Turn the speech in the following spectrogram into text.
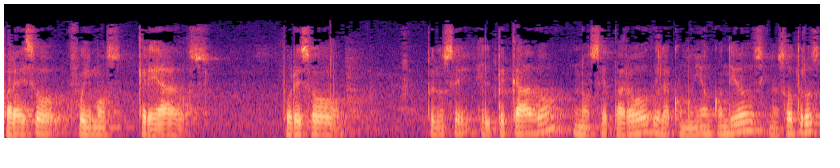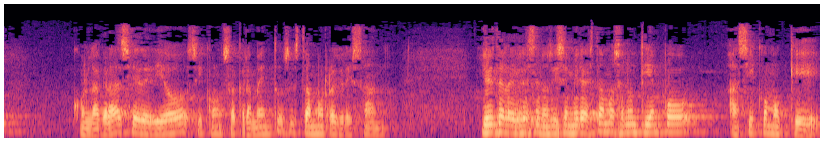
Para eso fuimos creados. Por eso, pues no sé, el pecado nos separó de la comunión con Dios y nosotros, con la gracia de Dios y con los sacramentos, estamos regresando. Y ahorita la iglesia nos dice, mira, estamos en un tiempo así como que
